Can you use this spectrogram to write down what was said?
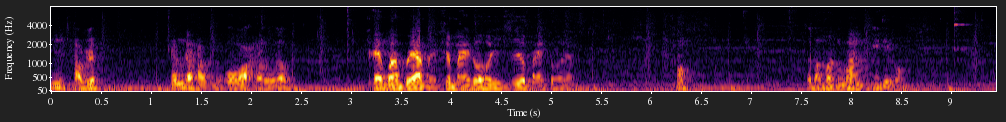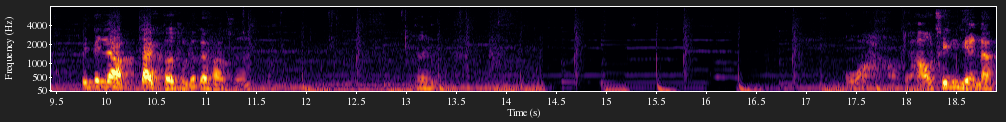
嗯，好吃，真的好吃哇！这卤肉，千万不要每次买多回去只有白多了。哦，这龙螺煮饭一流，一定要带壳煮的更好吃。嗯，哇，好好清甜呐、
